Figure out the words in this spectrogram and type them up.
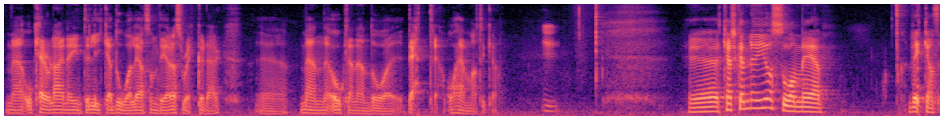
Men, och Carolina är inte lika dåliga som deras record där. Eh, men Oakland är ändå bättre och hemma tycker jag. Mm. Eh, kanske kan nöja oss så med veckans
